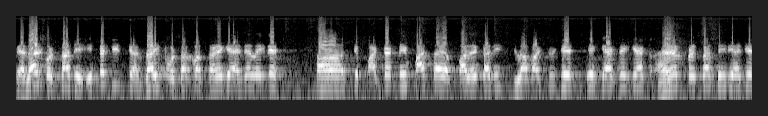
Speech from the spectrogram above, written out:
પહેલા જ વરસાદે એક જ કે અડધા ઇંચ વરસાદમાં તણાઈ ગયા. એને લઈને જે પાટણની પાંચ જિલ્લા જિલ્લાવાસીઓ છે, એ ક્યાંક ને ક્યાંક હેરાન પરેશાન થઈ રહ્યા છે.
